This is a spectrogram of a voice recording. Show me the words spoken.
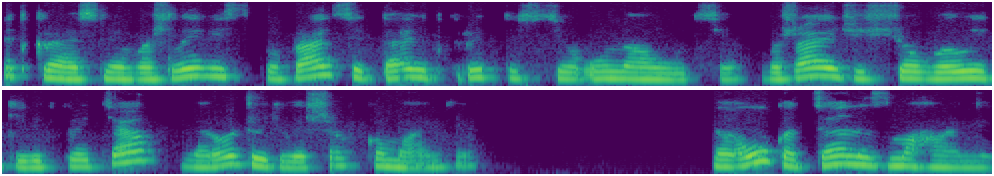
підкреслює важливість співпраці та відкритості у науці, вважаючи, що великі відкриття народжують лише в команді. Наука це не змагання,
